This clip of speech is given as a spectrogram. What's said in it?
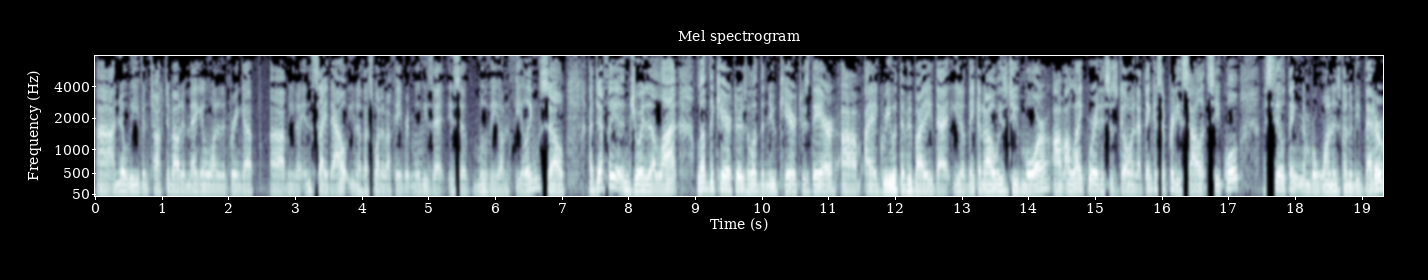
Uh, I know we even talked about it. Meaghan wanted to bring up, um, you know, Inside Out. You know, that's one of my favorite movies. That is a movie on feelings. So I definitely enjoyed it a lot. Love the characters. I love the new characters there. Um, I agree with everybody that you know they can always do more. Um, I like where this is going. I think it's a pretty solid sequel. I still think number one is going to be better,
